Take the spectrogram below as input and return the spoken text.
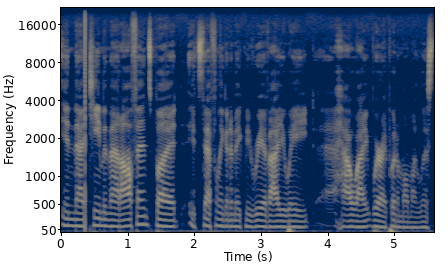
in that team in that offense, but it's definitely going to make me reevaluate how I where I put him on my list.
